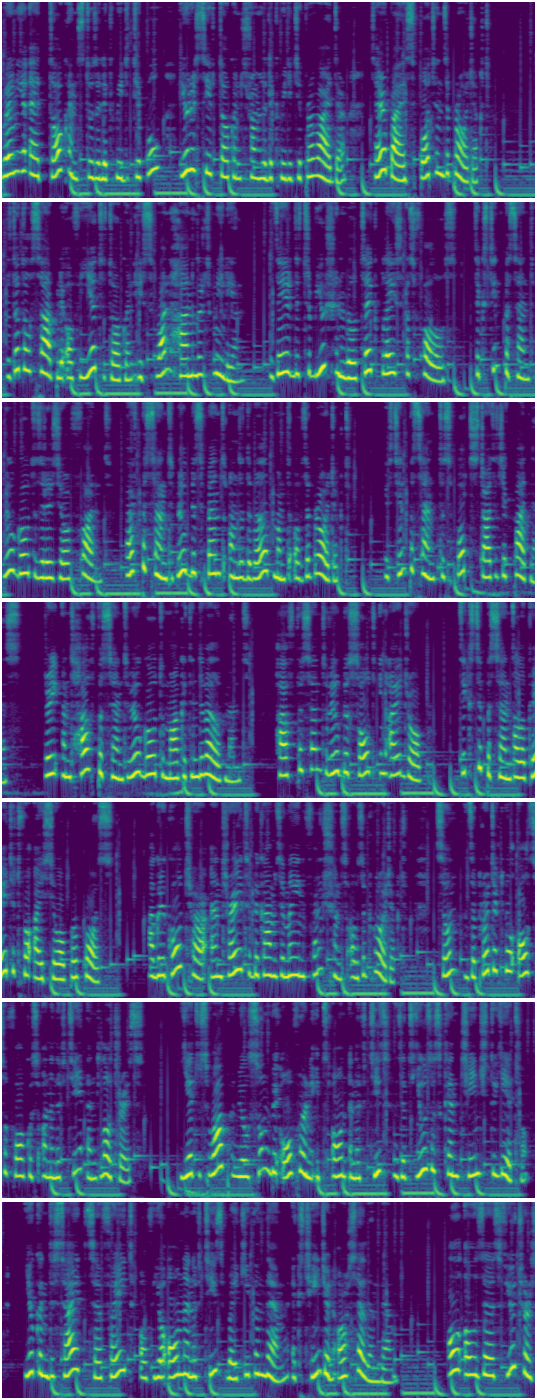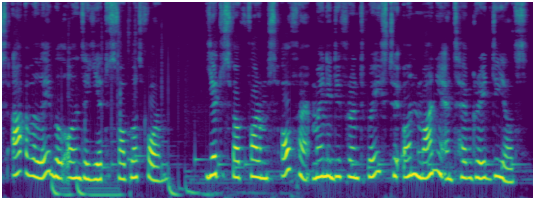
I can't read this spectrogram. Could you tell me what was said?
When you add tokens to the liquidity pool, you receive tokens from the liquidity provider, thereby supporting the project. The total supply of Yetu token is 100 million. Their distribution will take place as follows. 16% will go to the reserve fund, 5% will be spent on the development of the project, 15% to support strategic partners, 3.5% will go to marketing development, half percent will be sold in iDrop, 60% allocated for ICO purpose. Agriculture and trade become the main functions of the project. Soon, the project will also focus on NFT and lotteries. YetiSwap will soon be offering its own NFTs that users can change to Yetu. You can decide the fate of your own NFTs by keeping them, exchanging or selling them. All of these features are available on the YetiSwap platform. YetiSwap farms offer many different ways to earn money and have great deals.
